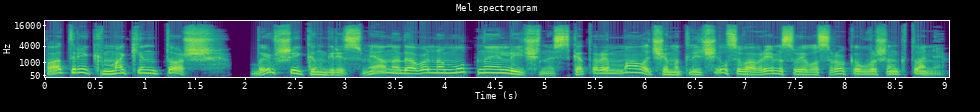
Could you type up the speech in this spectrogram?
«Патрик Макинтош, бывший конгрессмен и довольно мутная личность, который мало чем отличился во время своего срока в Вашингтоне.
